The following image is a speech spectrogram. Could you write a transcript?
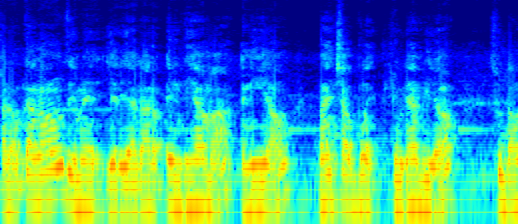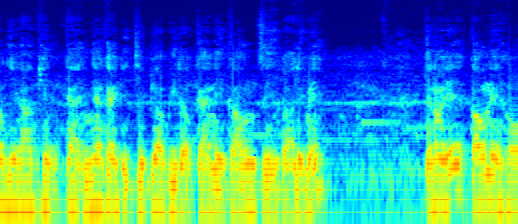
အဲ့တော့ကံကောင်းစီမဲ့ရေရရာကတော့အိမ်ဖျားမှာအနီရောင်ပန်း6ပွင့်လှူဒန်းပြီးတော့ဆူတောင်းခြင်းအပြင်ကံညက်ခိုက်တွေကြေပြော့ပြီးတော့ကံတွေကောင်းစေပါလိမ့်မယ်ကျွန်တော်ရဲ့ကောင်းတဲ့ဟော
